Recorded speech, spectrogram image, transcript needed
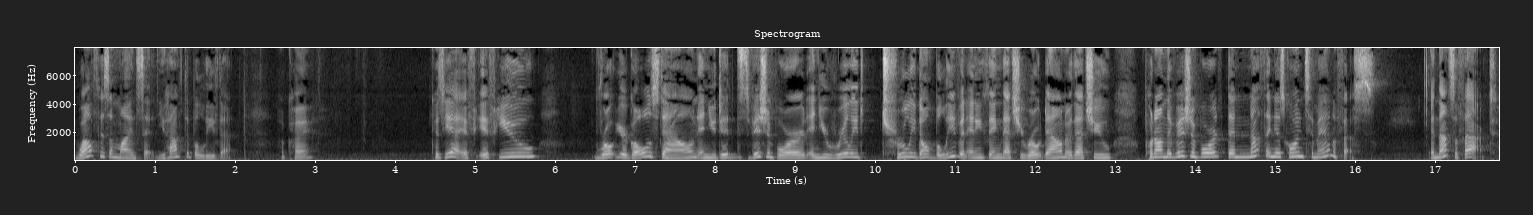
Wealth is a mindset. You have to believe that. Okay? Cuz yeah, if if you wrote your goals down and you did this vision board and you really truly don't believe in anything that you wrote down or that you put on the vision board, then nothing is going to manifest. And that's a fact.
